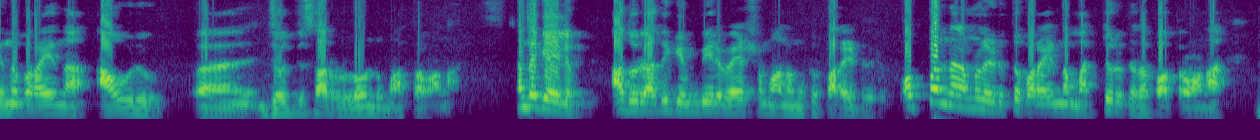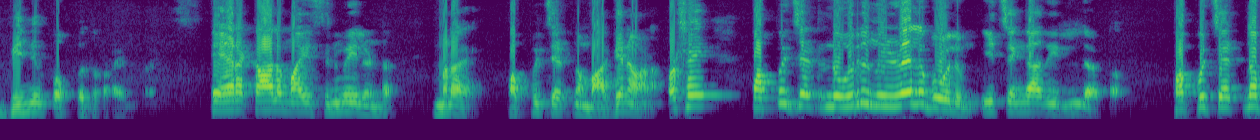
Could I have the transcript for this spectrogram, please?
എന്ന് പറയുന്ന ആ ഒരു ജോർജ് സാർ ഉള്ളതുകൊണ്ട് മാത്രമാണ്. എന്തൊക്കെയായാലും അതൊരു അതിഗംഭീര വേഷമാണ് നമുക്ക് പറയേണ്ടി വരും. ഒപ്പം തന്നെ നമ്മൾ എടുത്തു പറയുന്ന മറ്റൊരു കഥാപാത്രമാണ് ബിനു പപ്പ് എന്ന് പറയുന്നത്. ഏറെക്കാലമായി സിനിമയിലുണ്ട്. നമ്മുടെ പപ്പുച്ചേട്ടന്റെ മകനാണ്. പക്ഷേ പപ്പുച്ചേട്ടന്റെ ഒരു നിഴൽ പോലും ഈ ചെങ്ങാതി ഇല്ല കേട്ടോ. പപ്പുച്ചേട്ടനെ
